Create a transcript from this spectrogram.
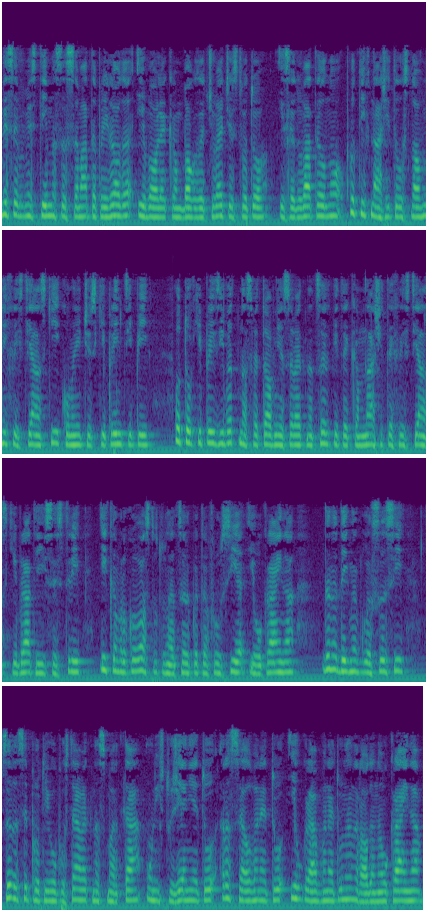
несъвместима с самата природа и воля към Бог за човечеството и следователно против нашите основни християнски и комунически принципи – от тук и призивът на Световния съвет на църквите към нашите християнски брати и сестри и към ръководството на църквата в Русия и Украина да надигнат гласа си, за да се противопоставят на смъртта, унищожението, разселването и ограбването на народа на Украина.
